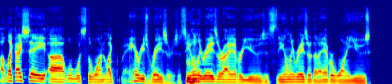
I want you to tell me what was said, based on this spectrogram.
Uh, like I say, uh, well, what's the one? Like Harry's razors. It's the only razor I ever use. It's the only razor that I ever want to use.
